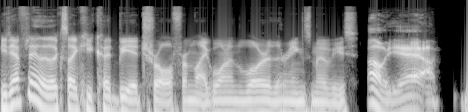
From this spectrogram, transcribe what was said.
He definitely looks like he could be a troll from like one of the Lord of the Rings movies. Oh yeah.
